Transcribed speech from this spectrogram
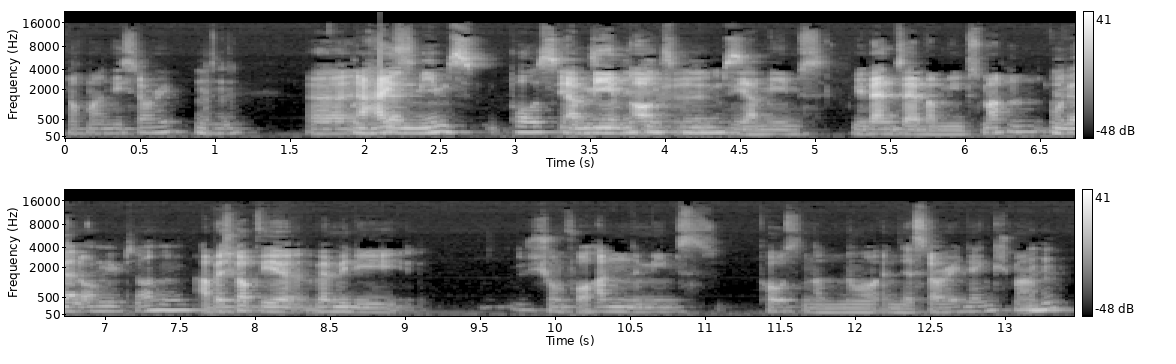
nochmal in die Story. Mhm. Äh, er heißt Memes posten. ja, Meme, auch, äh, Lieblingsmemes. ja, Memes. Wir werden selber Memes machen. Wir werden auch Memes machen. aber ich glaube, wir, wenn wir die schon vorhandene Memes posten, dann nur in der Story, denke ich mal. Mhm.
